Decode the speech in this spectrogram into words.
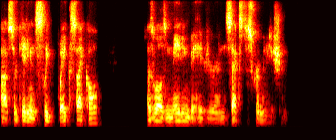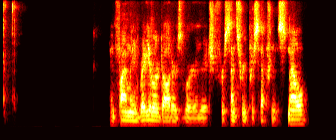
uh, circadian sleep wake cycle, as well as mating behavior and sex discrimination. And finally, regular daughters were enriched for sensory perception of smell,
